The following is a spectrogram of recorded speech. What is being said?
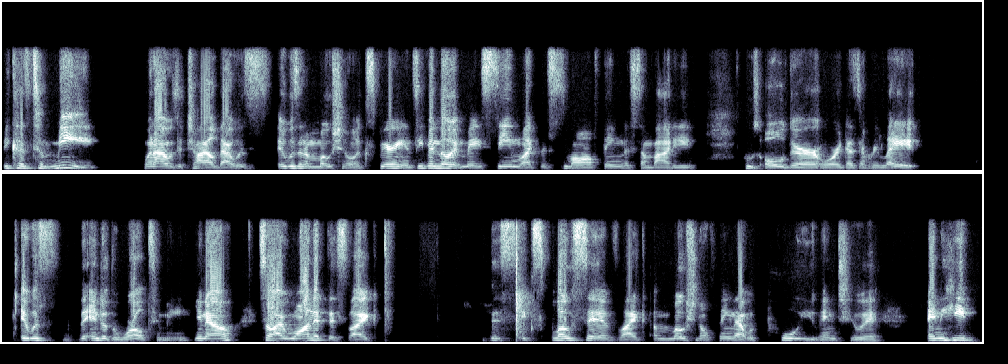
because to me, when I was a child, that was it was an emotional experience, even though it may seem like this small thing to somebody who's older or doesn't relate it was the end of the world to me, you know? So I wanted this like this explosive, like emotional thing that would pull you into it. And he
